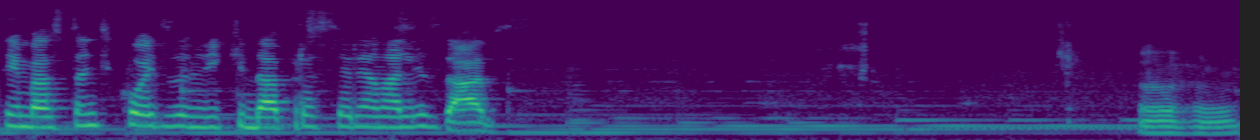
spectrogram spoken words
tem bastante coisa ali que dá para serem analisadas. Uhum.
